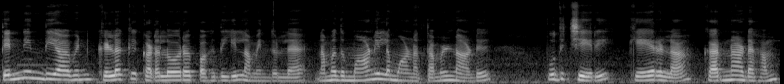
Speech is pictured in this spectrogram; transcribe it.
தென்னிந்தியாவின் கிழக்கு கடலோர பகுதியில் அமைந்துள்ள நமது மாநிலமான தமிழ்நாடு புதுச்சேரி கேரளா கர்நாடகம்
